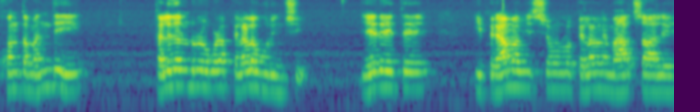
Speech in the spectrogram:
కొంతమంది తల్లిదండ్రులు కూడా పిల్లల గురించి ఏదైతే ఈ ప్రేమ విషయంలో పిల్లల్ని మార్చాలి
